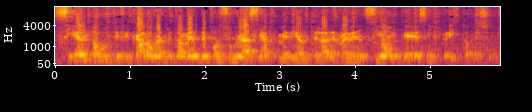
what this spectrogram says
siendo justificado gratuitamente por su gracia, mediante la redención que es en Cristo Jesús.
